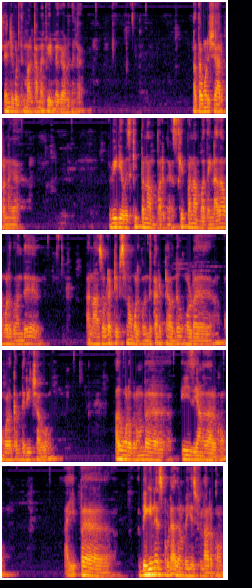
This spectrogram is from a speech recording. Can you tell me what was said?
செஞ்சு கொடுத்து மறக்காமல் ஃபீட்பேக் எழுதுங்க. மற்றவங்களும் ஷேர் பண்ணுங்கள் வீடியோவை ஸ்கிப் பண்ணாமல் பாருங்கள் ஸ்கிப் பண்ணாமல் பார்த்தீங்கன்னா தான் உங்களுக்கு வந்து நான் சொல்கிற டிப்ஸ்லாம் உங்களுக்கு வந்து கரெக்டாக வந்து உங்களோட உங்களுக்கு வந்து ரீச் ஆகும். அது உங்களுக்கு ரொம்ப ஈஸியானதாக இருக்கும். இப்போ பிகினர்ஸ் கூட அது ரொம்ப யூஸ்ஃபுல்லாக இருக்கும்.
